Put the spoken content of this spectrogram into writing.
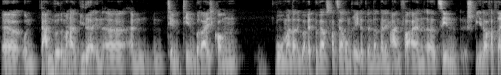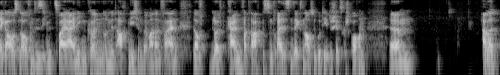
Und dann würde man halt wieder in einen Themenbereich kommen, wo man dann über Wettbewerbsverzerrung redet, wenn dann bei dem einen Verein äh, zehn Spielerverträge auslaufen, sie sich mit zwei einigen können und mit acht nicht und beim anderen Verein läuft, läuft kein Vertrag bis zum 30.06. aus, hypothetisch jetzt gesprochen. Ähm, aber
